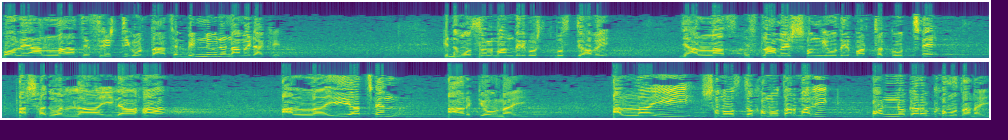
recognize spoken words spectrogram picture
বলে আল্লাহ আছে, সৃষ্টিকর্তা আছেন, ভিন্ন ভিন্ন নামে ডাকে। কিন্তু মুসলমানদের বুঝতে হবে যে আল্লাহ ইসলামের সঙ্গে ওদের পার্থক্য হচ্ছে আসাদু আল্লাহ ইলাহা আল্লাহ আছেন, আর কেউ নাই। আল্লাহ সমস্ত ক্ষমতার মালিক, অন্য কারও ক্ষমতা নাই।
